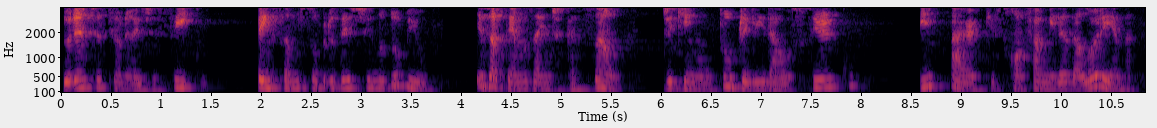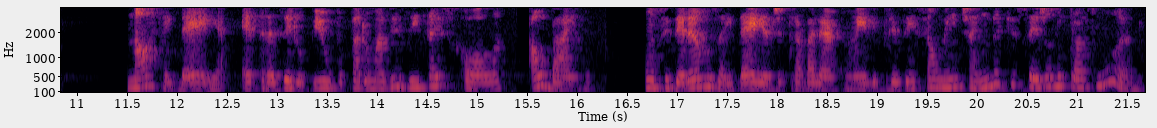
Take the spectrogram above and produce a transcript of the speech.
Durante as reuniões de ciclo, pensamos sobre o destino do Bilbo e já temos a indicação de que em outubro ele irá ao circo e parques com a família da Lorena. Nossa ideia é trazer o Bilbo para uma visita à escola, ao bairro. Consideramos a ideia de trabalhar com ele presencialmente, ainda que seja no próximo ano.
